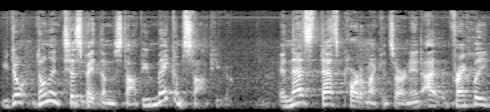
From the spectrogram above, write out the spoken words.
You don't don't anticipate them to stop you, make them stop you, and that's that's part of my concern. And I, frankly,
